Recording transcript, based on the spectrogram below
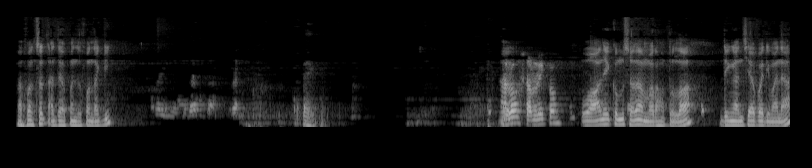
Pak Fonsat, ada penelpon lagi? Baik. Halo, Assalamualaikum. Waalaikumsalam warahmatullah. Dengan siapa di mana?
